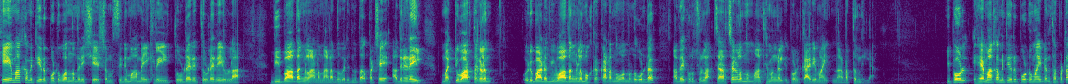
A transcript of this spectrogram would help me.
ഹേമ കമ്മിറ്റി റിപ്പോർട്ട് വന്നതിന് ശേഷം സിനിമാ മേഖലയിൽ തുടരെ തുടരെയുള്ള വിവാദങ്ങളാണ് നടന്നു വരുന്നത്. പക്ഷേ അതിനിടയിൽ മറ്റു വാർത്തകളും ഒരുപാട് വിവാദങ്ങളുമൊക്കെ കടന്നു വന്നതുകൊണ്ട് അതേക്കുറിച്ചുള്ള ചർച്ചകളൊന്നും മാധ്യമങ്ങൾ ഇപ്പോൾ കാര്യമായി നടത്തുന്നില്ല. ഇപ്പോൾ ഹേമ കമ്മിറ്റി റിപ്പോർട്ടുമായി ബന്ധപ്പെട്ട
